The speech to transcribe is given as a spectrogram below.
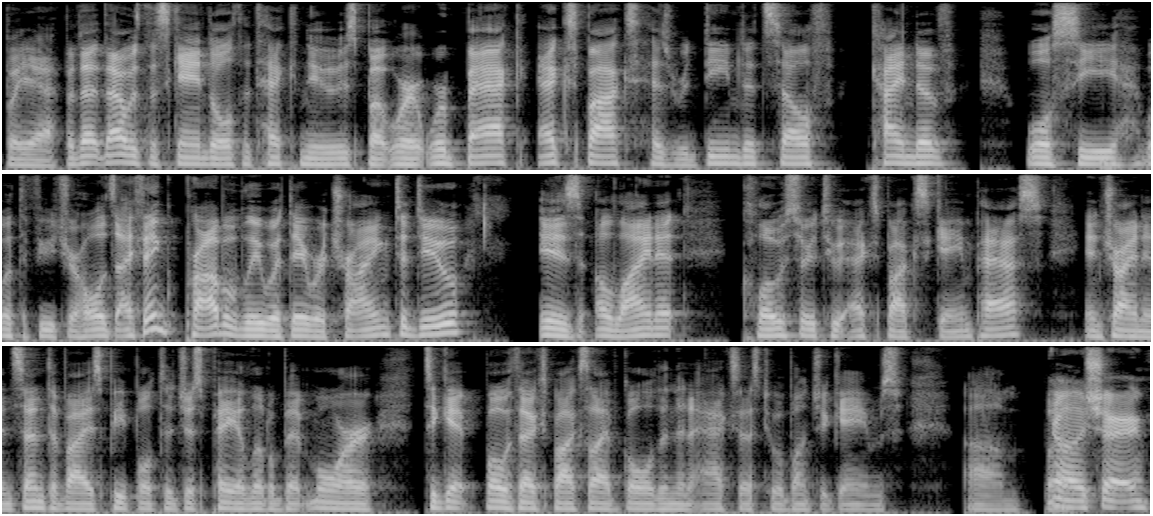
But yeah, but that that was the scandal, the tech news. But we're we're back. Xbox has redeemed itself, kind of. We'll see what the future holds. I think probably what they were trying to do is align it closer to Xbox Game Pass and try and incentivize people to just pay a little bit more to get both Xbox Live Gold and then access to a bunch of games. Um, but, oh, sure.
